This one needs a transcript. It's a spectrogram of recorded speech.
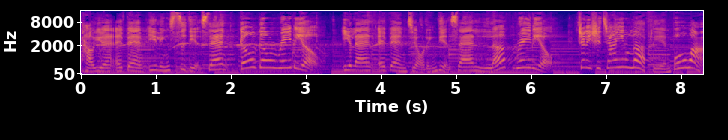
桃园 FM 一零四点三 Go Go Radio，宜兰 FM 九零点三 Love Radio，这里是佳音 Love 联播网，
